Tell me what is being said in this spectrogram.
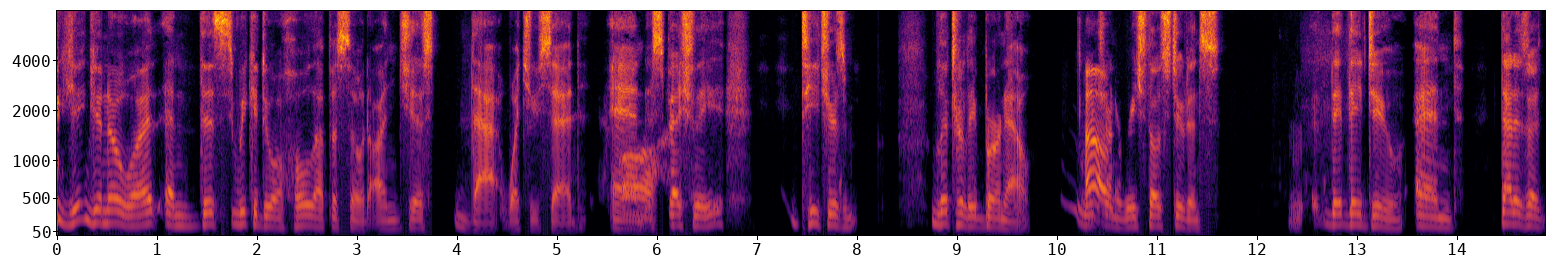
you, you know what? And this we could do a whole episode on just that, what you said. And oh. especially teachers literally burn out oh. trying to reach those students. They they do. And that is a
